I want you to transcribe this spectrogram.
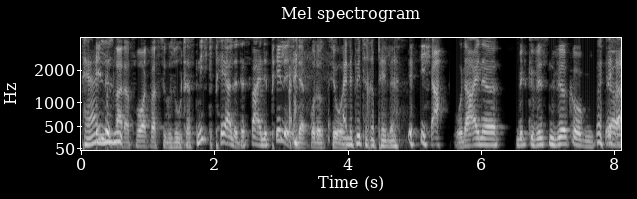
Perlen Pille war das Wort, was du gesucht hast. Nicht Perle, das war eine Pille in der Produktion. eine bittere Pille. ja. Oder eine mit gewissen Wirkungen. Ja.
